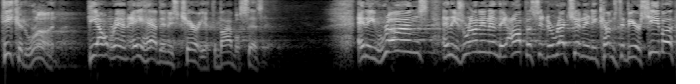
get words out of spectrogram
He could run. He outran Ahab in his chariot, the Bible says it. And he runs and he's running in the opposite direction and he comes to Beersheba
